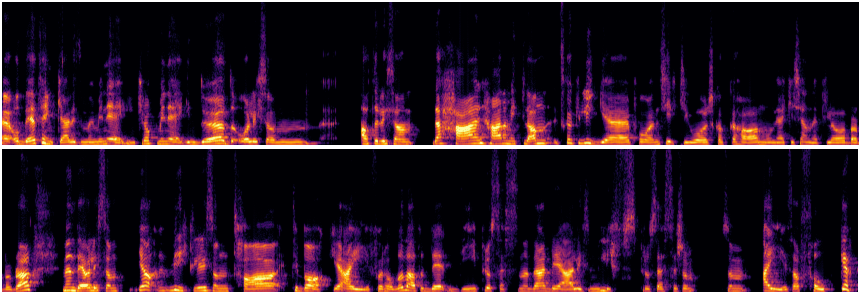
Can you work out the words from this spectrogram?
Eh, og det tenker jeg liksom med min egen kropp, min egen død, og liksom At det liksom det er her, her er mitt land. Jeg skal ikke ligge på en kirkegård, skal ikke ha noen jeg ikke kjenner til og bla, bla, bla. Men det å liksom, ja, virkelig liksom ta tilbake eierforholdet, da, at det, de prosessene der, det er liksom livsprosesser som, som eies av folket.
